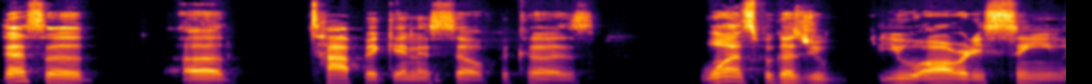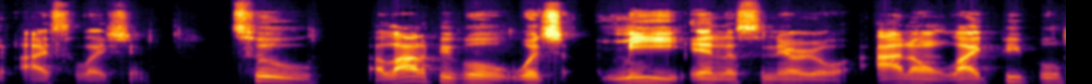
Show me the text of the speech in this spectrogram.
that's a a topic in itself because once because you you already seen isolation. Two, a lot of people, which me in a scenario, I don't like people,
